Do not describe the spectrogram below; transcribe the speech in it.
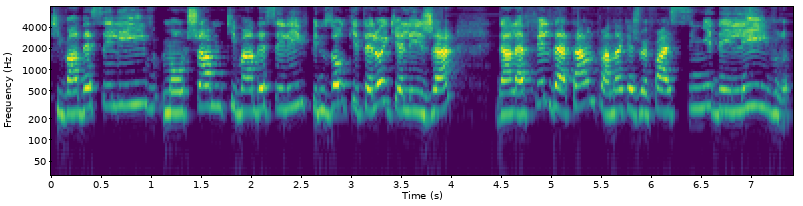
qui vendait ses livres, mon chum qui vendait ses livres, puis nous autres qui étaient là et que les gens dans la file d'attente pendant que je vais faire signer des livres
